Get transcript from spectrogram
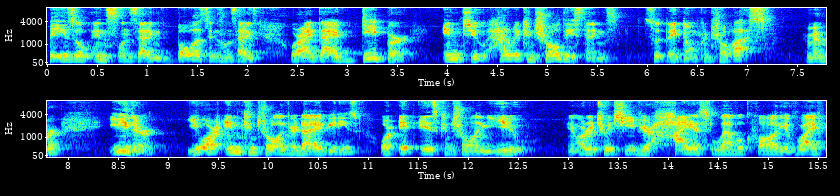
basal insulin settings, bolus insulin settings, where I dive deeper into how do we control these things so that they don't control us. Remember, either you are in control of your diabetes or it is controlling you. In order to achieve your highest level quality of life,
